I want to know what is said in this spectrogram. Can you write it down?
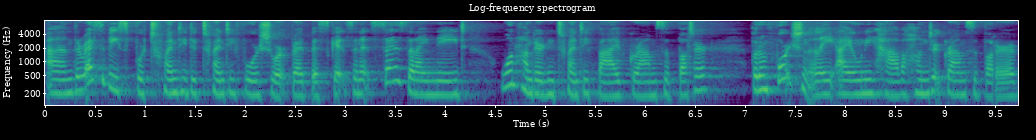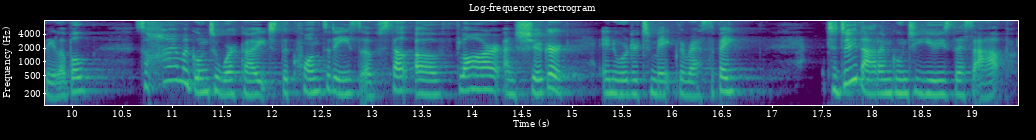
and the recipe's for 20 to 24 shortbread biscuits, and it says that I need 125 grams of butter, but unfortunately I only have 100 grams of butter available. So how am I going to work out the quantities of, of flour and sugar in order to make the recipe? To do that, I'm going to use this app.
